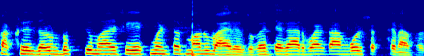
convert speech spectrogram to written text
साखळी धरून डुबकी मारायची एक मिनटात माणूस बाहेर येतो कारण त्या गार पाण्यात आंघोळ शक्य नसत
